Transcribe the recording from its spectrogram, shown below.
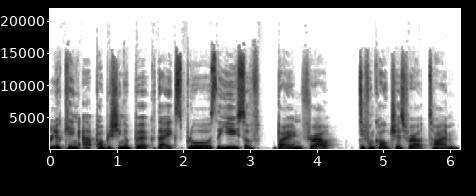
looking at publishing a book that explores the use of bone throughout different cultures throughout time.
